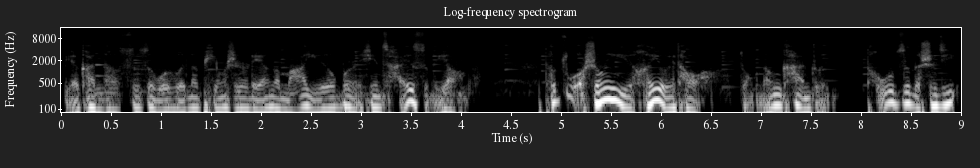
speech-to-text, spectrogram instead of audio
别看他斯斯文文的，平时连个蚂蚁都不忍心踩死的样子，他做生意很有一套，总能看准投资的时机。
